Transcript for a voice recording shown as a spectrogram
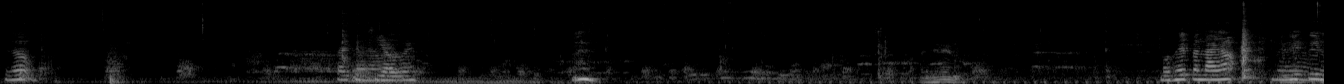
พี่น้อ งไปเขียวๆเลยอันนี้บ่เผ็ดปานใดเนาะไม่ได้กิน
